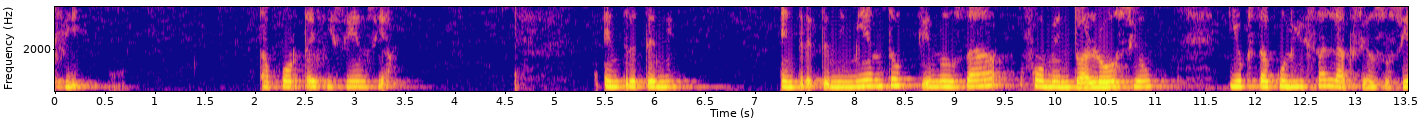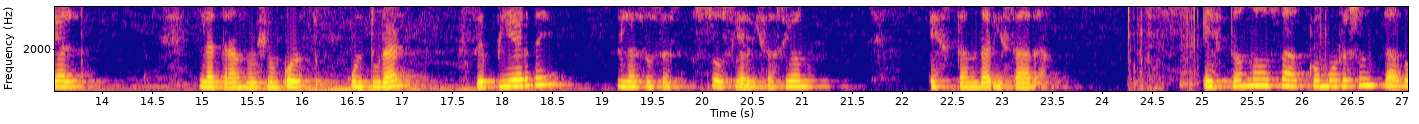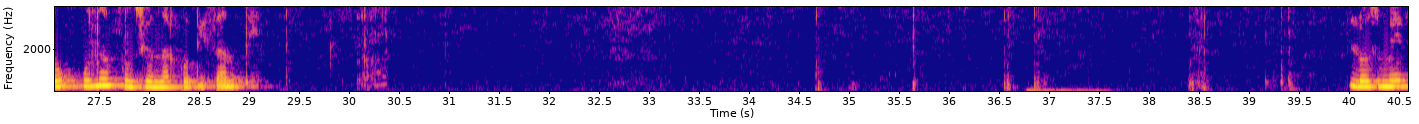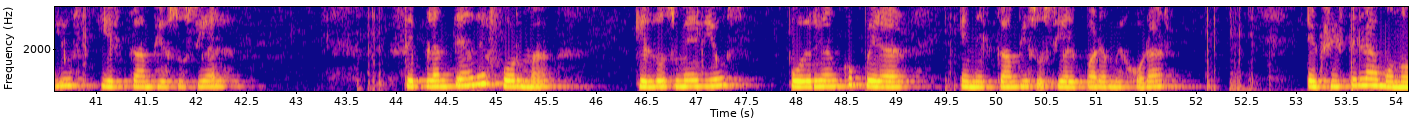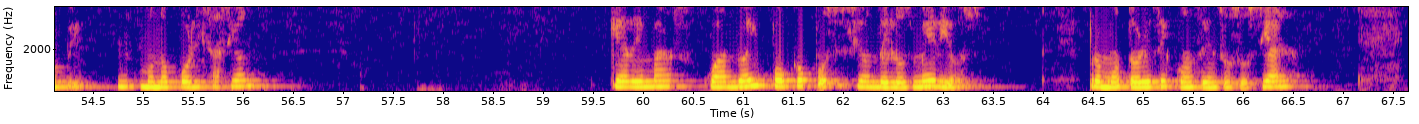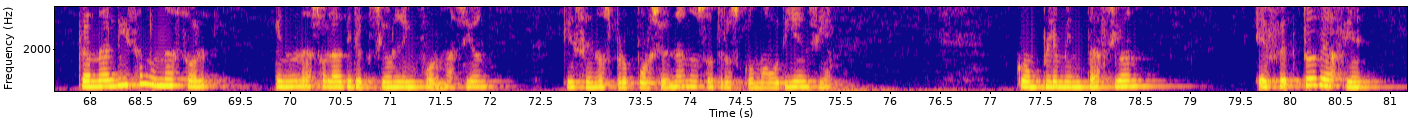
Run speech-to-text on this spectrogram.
aporta eficiencia. Entretenimiento que nos da fomento al ocio y obstaculiza la acción social. La transmisión cultural se pierde la socialización estandarizada. Esto nos da como resultado una función narcotizante. Los medios y el cambio social. Se plantea de forma que los medios podrían cooperar en el cambio social para mejorar. Existe la monopolización que además cuando hay poca oposición de los medios, promotores de consenso social, canalizan una en una sola dirección la información que se nos proporciona a nosotros como audiencia. Complementación, efecto de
